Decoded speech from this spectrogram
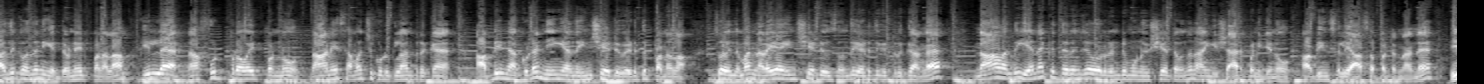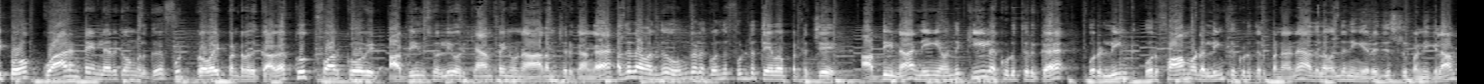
அதுக்கு வந்து நீங்க டொனேட் பண்ணலாம். இல்ல நான் ஃபுட் ப்ரொவைட் பண்ணும். நானே சமைச்சு கொடுக்கலான் இருக்கேன். அப்படின்னா கூட நீங்க அந்த இனிஷியேட்டிவ் எடுத்து பண்ணலாம். ஸோ இந்த மாதிரி நிறைய இனிஷியேட்டிவ்ஸ் வந்து எடுத்துக்கிட்டு இருக்காங்க. நான் வந்து எனக்கு தெரிஞ்ச ஒரு ரெண்டு மூணு விஷயத்த வந்து நான் இங்க ஷேர் பண்ணிக்கணும் அப்படின்னு சொல்லி ஆசைப்பட்டேன் நான். இப்போ குவாரண்டைன்ல இருக்கவங்களுக்கு ஃபுட் ப்ரொவைட் பண்றதுக்காக குக் ஃபார் கோவிட் அப்படின்னு சொல்லி ஒரு கேம்பெயின் ஒன்று ஆரம்பிச்சிருக்காங்க. அதுல வந்து உங்களுக்கு வந்து ஃபுட்டு தேவைப்பட்டுச்சு அப்படின்னா நீங்க வந்து கீழே கொடுத்துருக்க ஒரு லிங்க் ஒரு ஃபார்மோட லிங்க் கொடுத்துருப்பேன் நான் அதில் வந்து நீங்கள் ரெஜிஸ்டர் பண்ணிக்கலாம்.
